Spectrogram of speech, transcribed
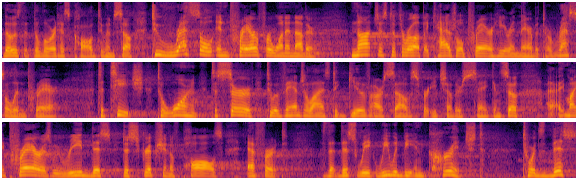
those that the Lord has called to himself. To wrestle in prayer for one another not just to throw up a casual prayer here and there, but to wrestle in prayer, to teach, to warn, to serve, to evangelize, to give ourselves for each other's sake. And so, my prayer as we read this description of Paul's effort is that this week we would be encouraged towards this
